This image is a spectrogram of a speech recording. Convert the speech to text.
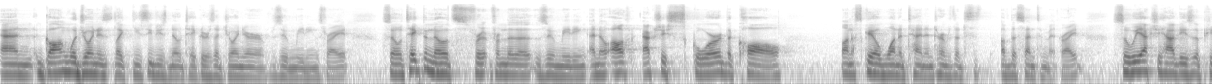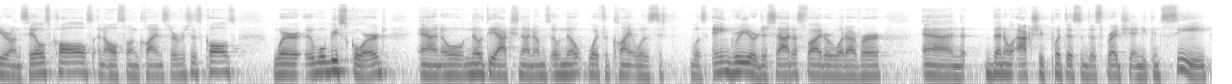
and Gong will join us, like you see these note takers that join your Zoom meetings, right? So, take the notes for, from the Zoom meeting, and it'll actually score the call on a scale of 1 to 10 in terms of, of the sentiment, right? So, we actually have these appear on sales calls and also on client services calls where it will be scored and it will note the action items. It will note if the client was, was angry or dissatisfied or whatever. And then it will actually put this into a spreadsheet and you can see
